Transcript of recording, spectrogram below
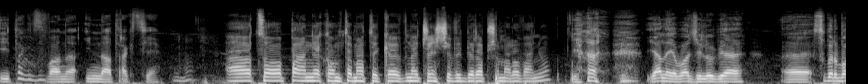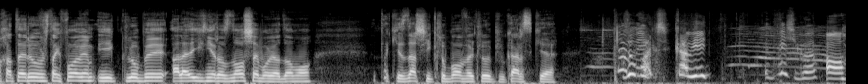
i tak zwane inne atrakcje. A co pan, jaką tematykę najczęściej wybiera przy malowaniu? Ja, ja najbardziej lubię e, superbohaterów, że tak powiem, i kluby, ale ich nie roznoszę, bo wiadomo, takie znaczki klubowe, kluby piłkarskie. Zobacz, kamień. Weź go. O,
